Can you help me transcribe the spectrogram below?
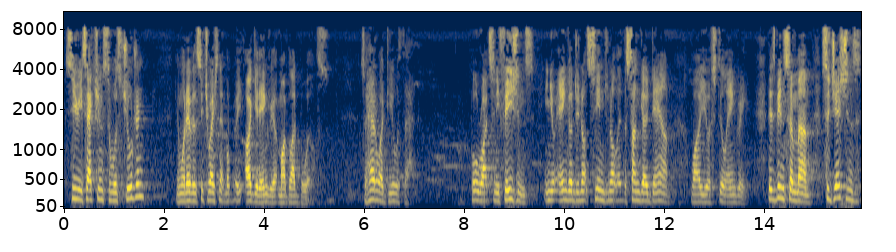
serious actions towards children, in whatever the situation that might be, I get angry, my blood boils. So how do I deal with that? Paul writes in Ephesians in your anger, do not sin. Do not let the sun go down while you are still angry. There's been some um, suggestions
